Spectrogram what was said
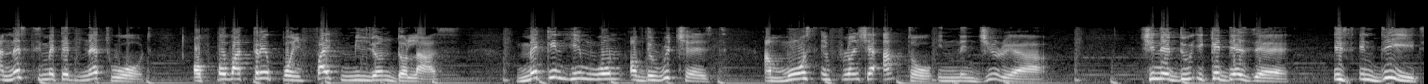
an estimated net worth of over $3.5 million, making him one of the richest and most influential actor in Nigeria. Chinedu Ikedieze is indeed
